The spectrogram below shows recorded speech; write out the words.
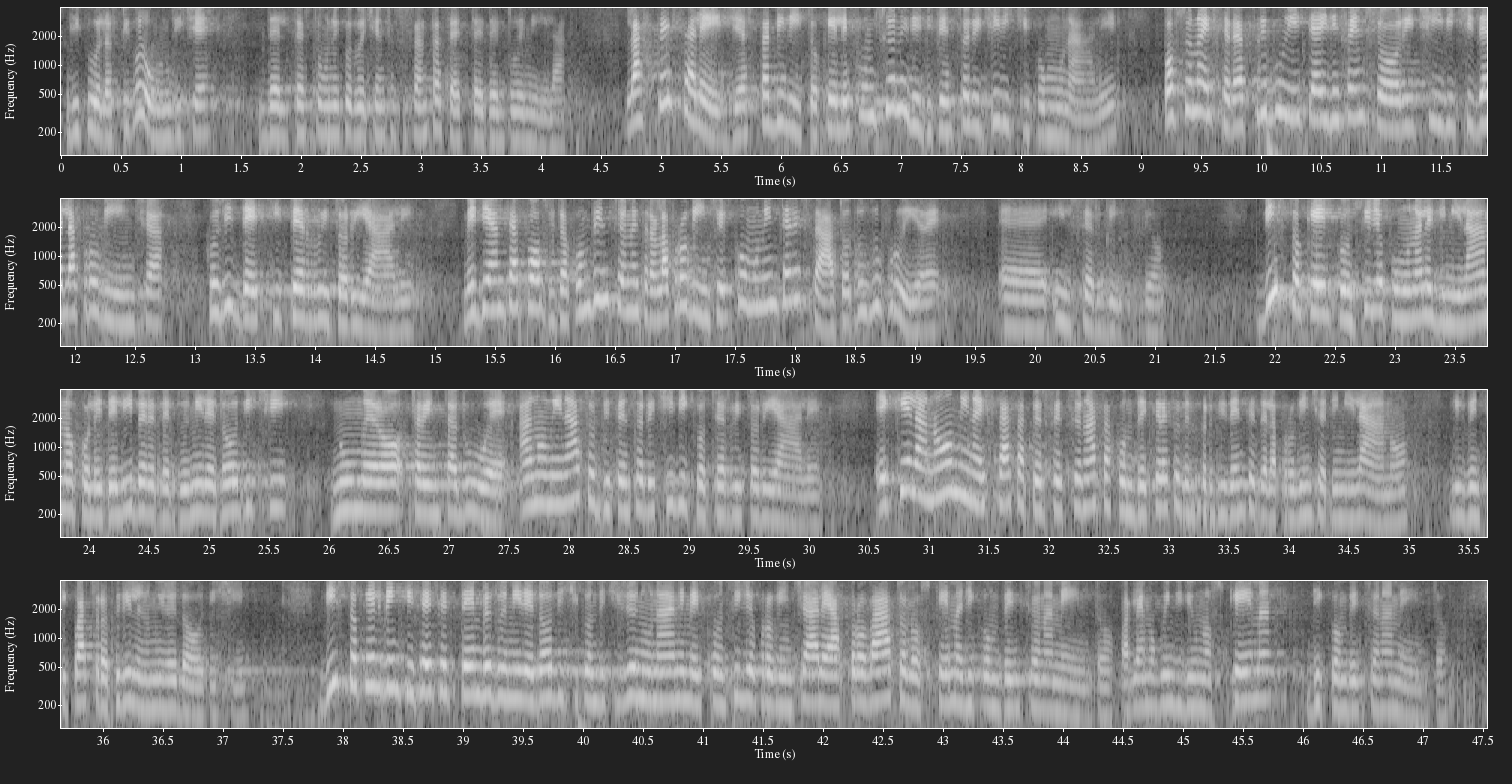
di cui l'articolo 11 del testo unico 267 del 2000. La stessa legge ha stabilito che le funzioni dei difensori civici comunali possono essere attribuite ai difensori civici della provincia, cosiddetti territoriali, mediante apposita convenzione tra la provincia e il comune interessato ad usufruire eh, il servizio. Visto che il Consiglio Comunale di Milano con le delibere del 2012 numero 32 ha nominato il difensore civico territoriale e che la nomina è stata perfezionata con decreto del Presidente della Provincia di Milano il 24 aprile 2012, visto che il 26 settembre 2012 con decisione unanime il Consiglio provinciale ha approvato lo schema di convenzionamento, parliamo quindi di uno schema di convenzionamento,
